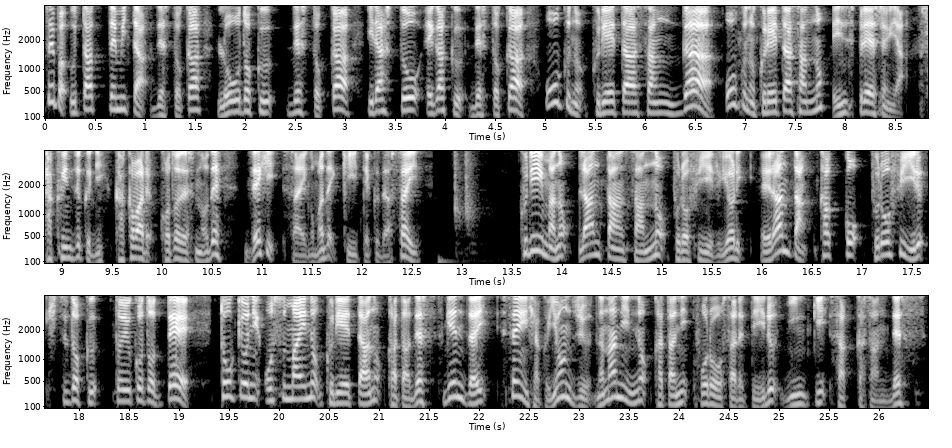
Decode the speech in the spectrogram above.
例えば歌ってみたですとか、朗読ですとか、イラストを描くですとか、多くのクリエイターさんが、多くのクリエイターさんのインスピレーションや作品作りに関わることですので、ぜひ最後まで聞いてください。クリーマのランタンさんのプロフィールより、ランタン、カッコ、プロフィール、必読ということで、東京にお住まいのクリエイターの方です。現在、1147人の方にフォローされている人気作家さんです。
